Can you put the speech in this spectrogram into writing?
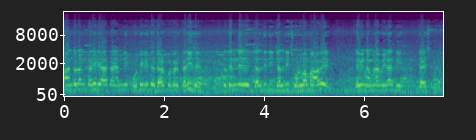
આંદોલન કરી રહ્યા હતા, એમની ખોટી રીતે ધરપકડ કરી છે. તો તેમને જલ્દીથી જલ્દી છોડવામાં આવે તેવી નમ્ર વિનંતી. જય શ્રી રામ.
